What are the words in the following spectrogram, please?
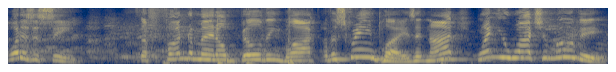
What is a scene? The fundamental building block of a screenplay, is it not? When you watch a movie,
